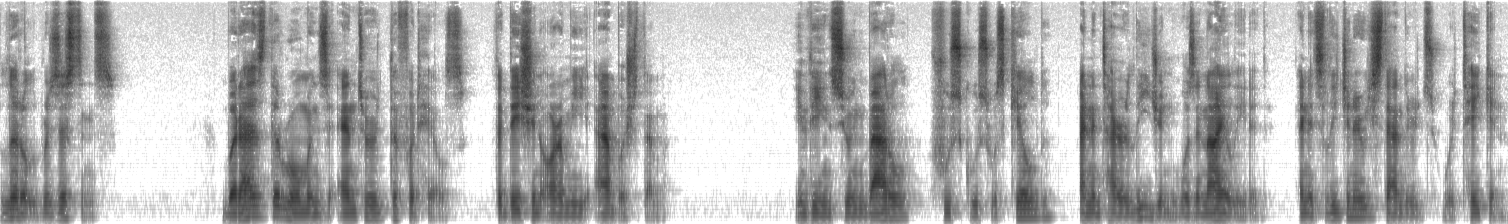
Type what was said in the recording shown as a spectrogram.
little resistance. But as the Romans entered the foothills, the Dacian army ambushed them. In the ensuing battle, Fuscus was killed, an entire legion was annihilated, and its legionary standards were taken.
